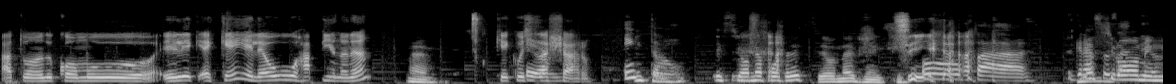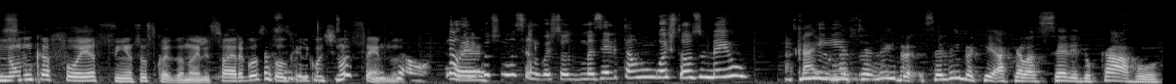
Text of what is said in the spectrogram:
atuando como. Ele é quem? Ele é o Rapina, né? É. O que, que vocês é. acharam? Então. Esse homem apodreceu, né, gente? Sim. Opa! Graças Esse homem nunca foi assim, essas coisas, não. Ele só era gostoso, que ele continua sendo. Não, não é... ele continua sendo gostoso, mas ele tá um gostoso meio caído. Mas você lembra, você lembra que aquela série do carro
